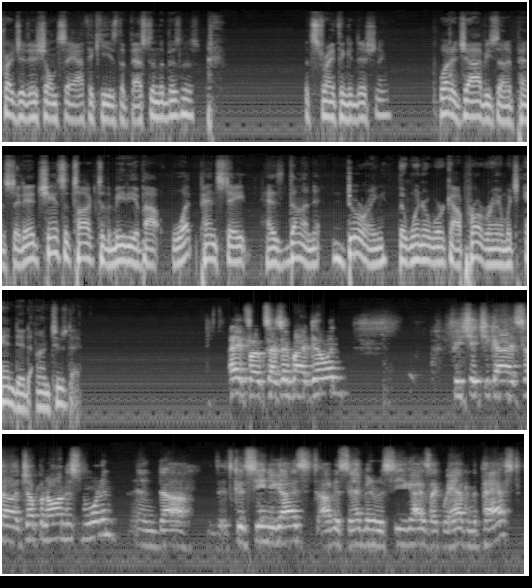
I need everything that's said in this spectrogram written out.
prejudicial and say I think he is the best in the business at strength and conditioning. What a job he's done at Penn State. I had a chance to talk to the media about what Penn State has done during the winter workout program, which ended on Tuesday. Hey, folks, how's everybody doing? appreciate you guys uh, jumping on this morning, and uh, it's good seeing you guys. Obviously, I've been able to see you guys like we have in the past,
